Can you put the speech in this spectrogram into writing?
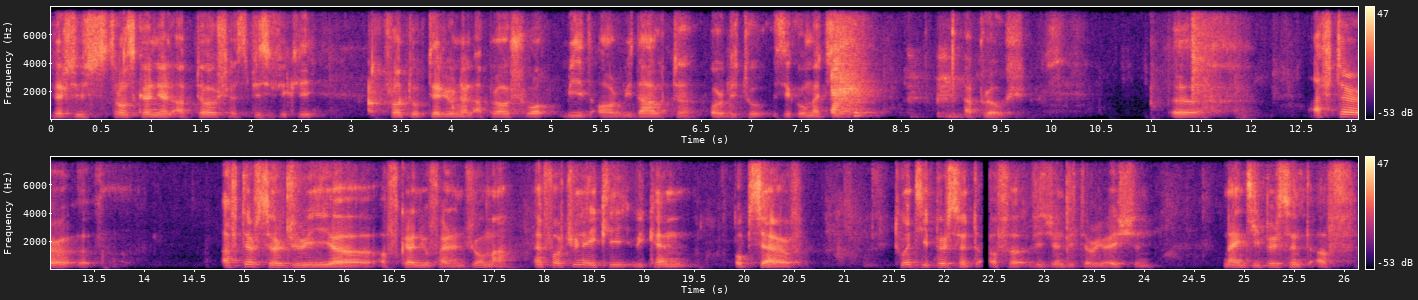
versus transcranial approach, specifically frontopterional approach with or without uh, orbitozygomatic approach. Uh, after uh, after surgery uh, of craniopharyngioma, unfortunately, we can observe 20% of uh, vision deterioration, 90% of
